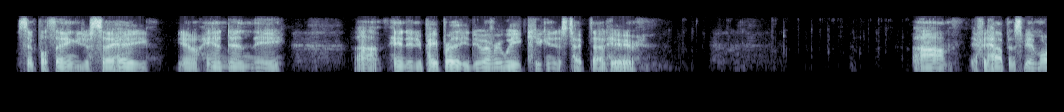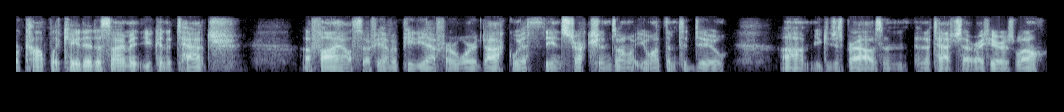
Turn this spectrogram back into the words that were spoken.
simple thing. You just say, hey, you know, hand in the uh, hand in your paper that you do every week. You can just type that here. Um, if it happens to be a more complicated assignment, you can attach a file. So if you have a PDF or a Word doc with the instructions on what you want them to do, um, you can just browse and, and, attach that right here as well.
